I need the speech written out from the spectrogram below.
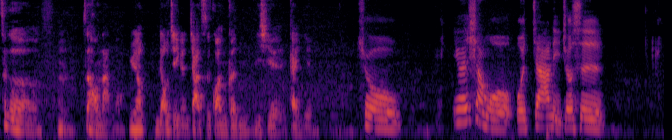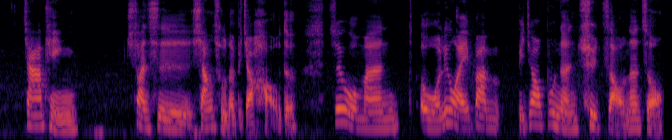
这个，嗯，这好难哦，因为要了解一个人价值观跟一些概念。就因为像我，我家里就是。家庭算是相处的比较好的，所以我们呃，我另外一半比较不能去找那种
